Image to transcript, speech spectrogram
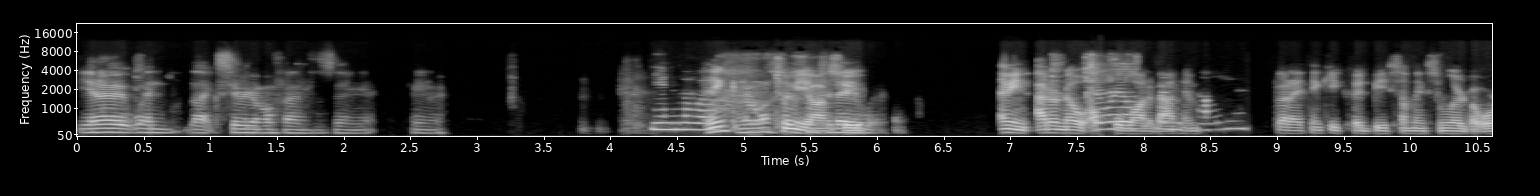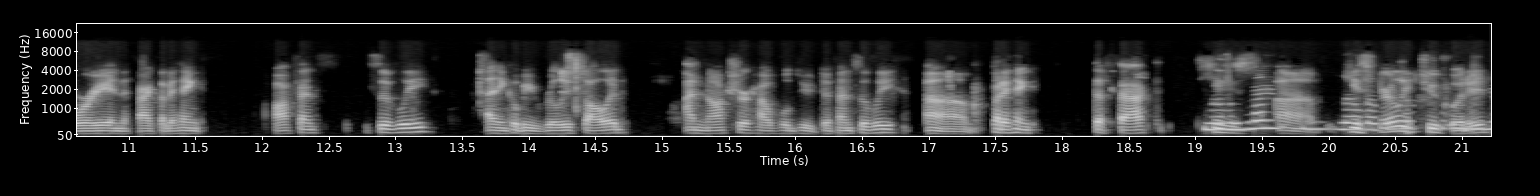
you know when like Serie A fans are saying it, you know. Yeah, well, I think And Tomiyasu, today, I mean, I don't know a whole lot about him, Italian. but I think he could be something similar to Aurier in the fact that I think offensively, I think he'll be really solid. I'm not sure how he'll do defensively, um, but I think the fact he's um, he's fairly two footed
